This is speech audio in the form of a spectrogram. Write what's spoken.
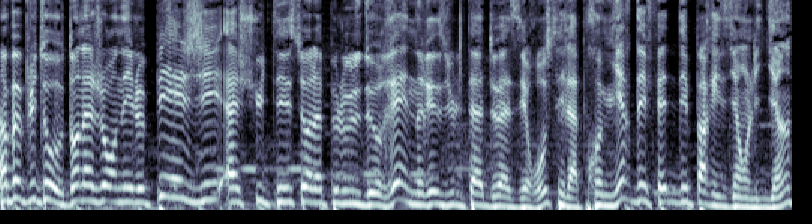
Un peu plus tôt dans la journée, le PSG a chuté sur la pelouse de Rennes. Résultat 2 à 0. C'est la première défaite des Parisiens en Ligue 1.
